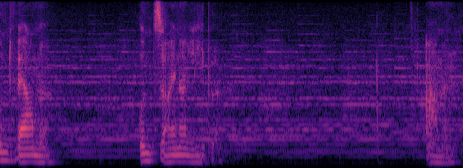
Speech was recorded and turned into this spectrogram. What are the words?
und Wärme und seiner Liebe. Amen.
